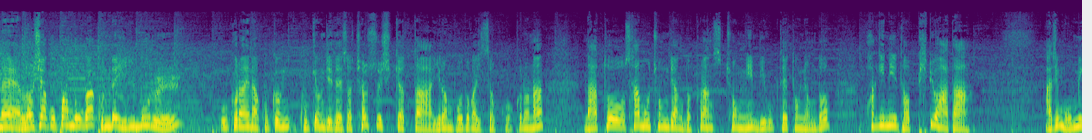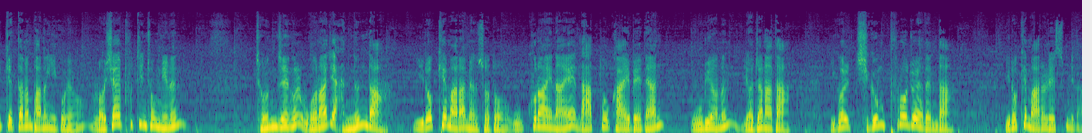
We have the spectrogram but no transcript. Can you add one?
네, 러시아 국방부가 군대 일부를 우크라이나 국경, 국경지대에서 철수시켰다 이런 보도가 있었고 그러나 나토 사무총장도 프랑스 총리 미국 대통령도 확인이 더 필요하다. 아직 못 믿겠다는 반응이고요. 러시아의 푸틴 총리는 전쟁을 원하지 않는다 이렇게 말하면서도 우크라이나의 나토 가입에 대한 우려는 여전하다 이걸 지금 풀어줘야 된다 이렇게 말을 했습니다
